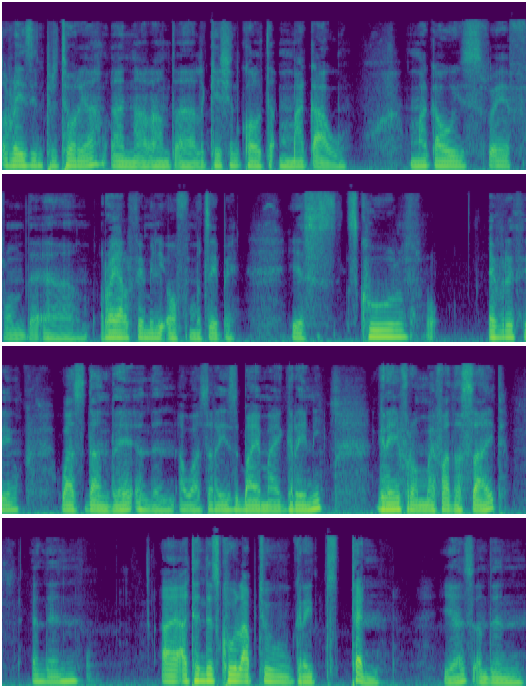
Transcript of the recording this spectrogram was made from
raised in Pretoria, and around a location called Macau. Macau is from the uh, royal family of Motsepe. Yes, school, everything was done there, and then I was raised by my granny, granny from my father's side, and then I attended school up to grade 10. Yes, and then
